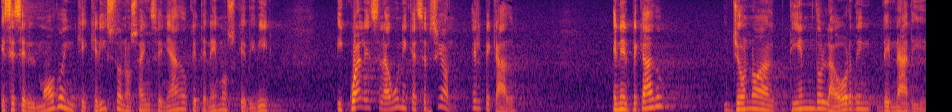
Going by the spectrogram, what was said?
Ese es el modo en que Cristo nos ha enseñado que tenemos que vivir. ¿Y cuál es la única excepción? El pecado. En el pecado yo no atiendo la orden de nadie.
